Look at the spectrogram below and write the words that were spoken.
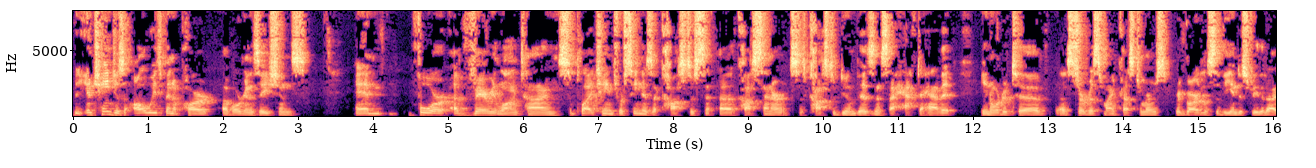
and change has always been a part of organizations. And for a very long time, supply chains were seen as a cost of uh, cost center. It's a cost of doing business. I have to have it in order to uh, service my customers, regardless of the industry that I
